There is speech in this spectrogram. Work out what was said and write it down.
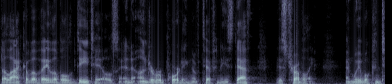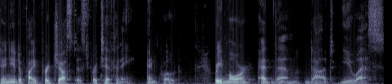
the lack of available details and underreporting of Tiffany's death is troubling, and we will continue to fight for justice for Tiffany, end quote. Read more at them.us.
